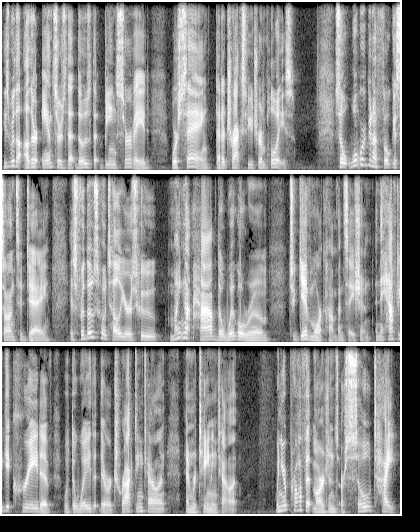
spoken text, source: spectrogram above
These were the other answers that those that being surveyed were saying that attracts future employees. So, what we're going to focus on today is for those hoteliers who might not have the wiggle room to give more compensation, and they have to get creative with the way that they're attracting talent and retaining talent. When your profit margins are so tight,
